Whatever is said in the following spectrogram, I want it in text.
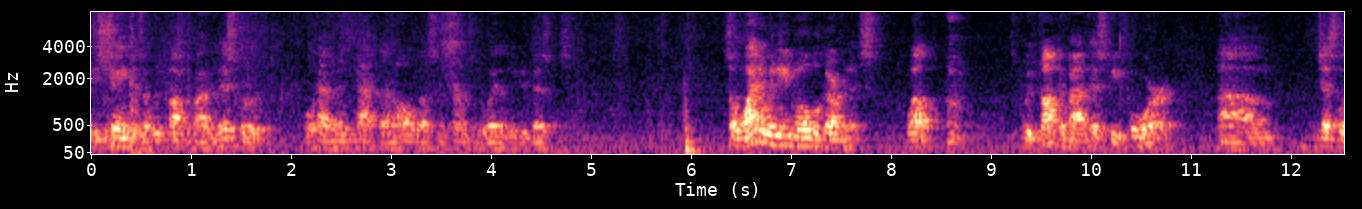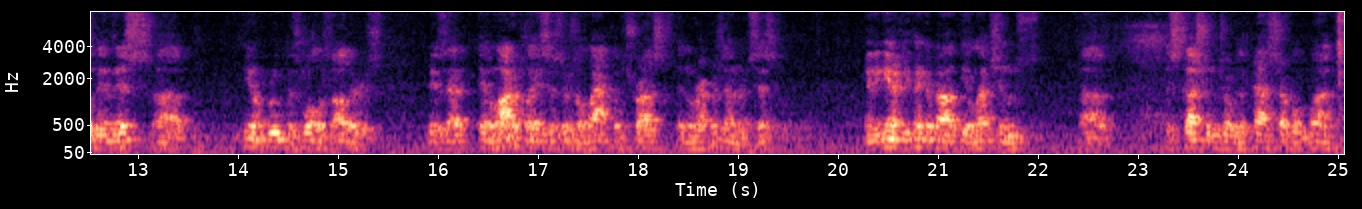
these changes that we talked about in this group will have an impact on all of us in terms of the way that we do business. So why do we need mobile governance? Well, we've talked about this before, um, just within this, uh, you know, group as well as others, is that in a lot of places, there's a lack of trust in the representative system. And again, if you think about the elections, uh, discussions over the past several months,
